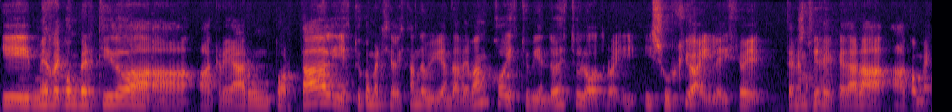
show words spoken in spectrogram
y me he reconvertido a, crear un portal y estoy comercializando viviendas de banco y estoy viendo esto y lo otro. Y, surgió ahí, le dije, oye, tenemos que quedar a, comer.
